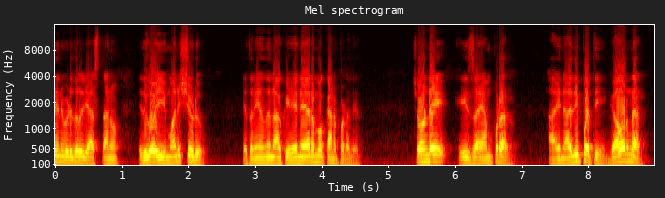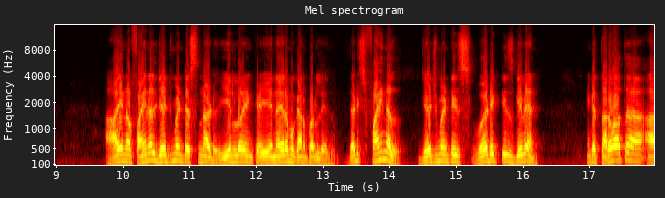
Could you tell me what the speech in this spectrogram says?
నేను విడుదల చేస్తాను. ఇదిగో ఈ మనుష్యుడు ఇతని ఎందు నాకు ఏ నేరమో కనపడలేదు. చూడండి ఈజ్ అ ఎంపరర్ ఆయన అధిపతి గవర్నర్ ఆయన ఫైనల్ జడ్జ్మెంట్ ఇస్తున్నాడు. ఈయనలో ఇంకా ఏ నేరము కనపడలేదు. That is final judgement is verdict is given ఇంకా తర్వాత ఆ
